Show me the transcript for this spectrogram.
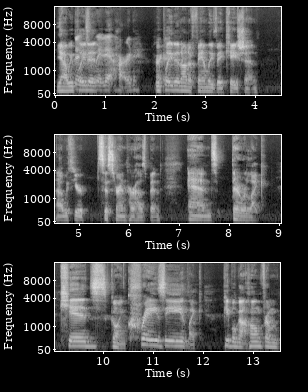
Yeah, we played it. Made it hard. We played it on a family vacation uh, with your sister and her husband, and there were like kids going crazy. Like people got home from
